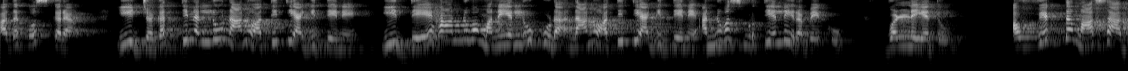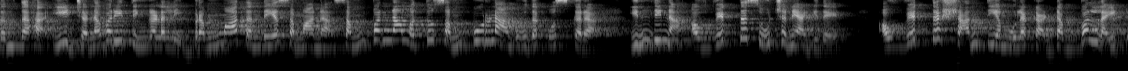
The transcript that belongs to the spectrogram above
ಅದಕ್ಕೋಸ್ಕರ. ಈ ಜಗತ್ತಿನಲ್ಲೂ ನಾನು ಅತಿಥಿಯಾಗಿದ್ದೇನೆ. ಈ ದೇಹ ಅನ್ನುವ ಮನೆಯಲ್ಲೂ ಕೂಡ ನಾನು ಅತಿಥಿಯಾಗಿದ್ದೇನೆ ಅನ್ನುವ ಸ್ಮೃತಿಯಲ್ಲಿ ಇರಬೇಕು. ಒಳ್ಳೆಯದು. ಅವ್ಯಕ್ತ ಮಾಸ ಆದಂತಹ ಈ ಜನವರಿ ತಿಂಗಳಲ್ಲಿ ಬ್ರಹ್ಮ ತಂದೆಯ ಸಮಾನ ಸಂಪನ್ನ ಮತ್ತು ಸಂಪೂರ್ಣ ಆಗುವುದಕ್ಕೋಸ್ಕರ ಇಂದಿನ ಅವ್ಯಕ್ತ ಸೂಚನೆ ಆಗಿದೆ ಅವ್ಯಕ್ತ ಶಾಂತಿಯ ಮೂಲಕ ಡಬ್ಬಲ್ ಲೈಟ್,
